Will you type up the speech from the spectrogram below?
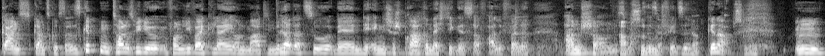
ganz, ganz kurz. Also es gibt ein tolles Video von Levi Clay und Martin Miller ja. dazu. Wer ihm die englische Sprache mächtig ist, auf alle Fälle anschauen. Das absolut. macht sehr, sehr viel Sinn. Ja, genau. Absolut. Mhm.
